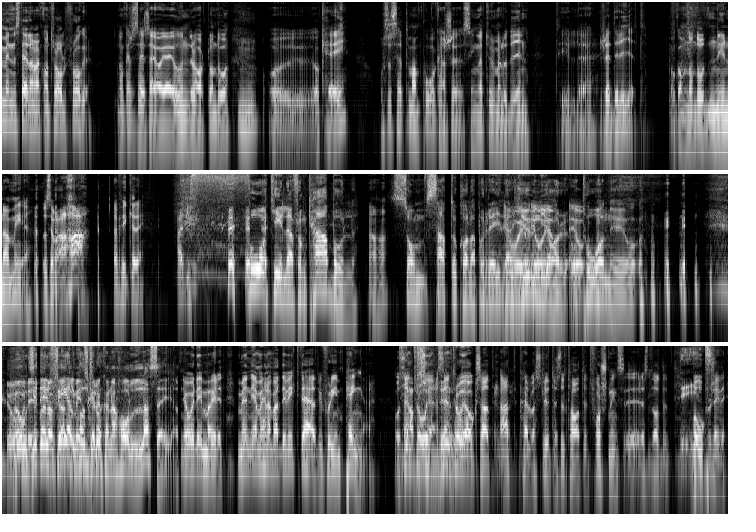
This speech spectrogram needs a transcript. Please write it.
Men ställa några kontrollfrågor. De kanske säger så här, ja, jag är under 18 då. Mm. Och, Okej. Och så sätter man på kanske signaturmelodin till eh, Rederiet. Och om de då nynnar med, då säger man aha! Där fick jag dig. Få killar från Kabul Jaha. som satt och kollade på Reidar Jo, jo, jo, Junior jo. och Tony. Och... Men det otippat är också att fel de inte skulle kunna hålla sig. Jo, det är möjligt. Men jag menar bara att det viktiga är att vi får in pengar. Och sen, Ja, tror jag, sen tror jag också att, att själva slutresultatet, forskningsresultatet, är bokprojektet,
